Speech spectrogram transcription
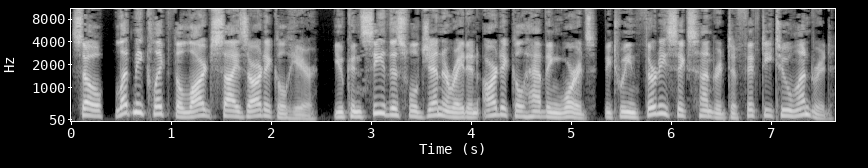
So, let me click the large size article here, you can see this will generate an article having words between 3600 to 5200.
